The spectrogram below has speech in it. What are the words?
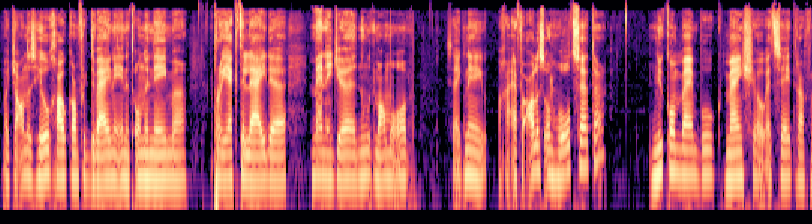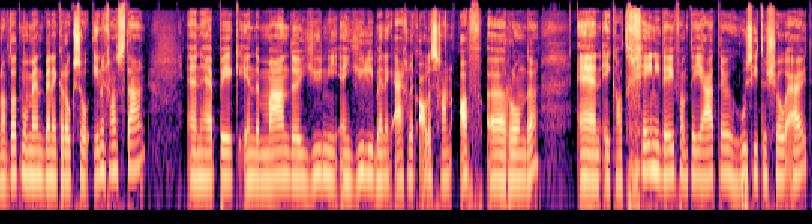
Wat je anders heel gauw kan verdwijnen in het ondernemen, projecten leiden, managen, noem het maar allemaal op. zei ik, nee, we gaan even alles on hold zetten. Nu komt mijn boek, mijn show, et. Vanaf dat moment ben ik er ook zo in gaan staan. En heb ik in de maanden juni en juli ben ik eigenlijk alles gaan afronden. en ik had geen idee van theater. Hoe ziet de show uit?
